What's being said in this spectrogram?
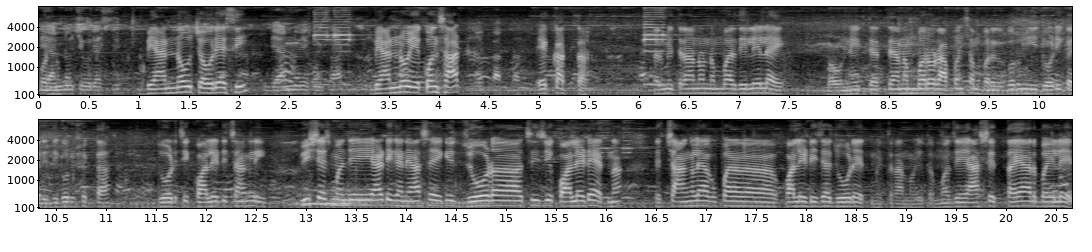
बयानवे चौरासी ब्याण्णव चौऱ्याऐंशी. बयानवे एकोणसाठ. ब्याण्णव एकोणसाठ. एकाहत्तर. एकाहत्तर. तर मित्रांनो नंबर दिलेला आहे. भाऊंनी त्या त्या नंबरवर आपण संपर्क करून ही जोडी खरेदी करू शकता. जोडची क्वालिटी चांगली. विशेष म्हणजे या ठिकाणी असं आहे की जोडाची जी क्वालिटी आहेत ना ते चांगल्या क्वालिटीच्या जोड आहेत मित्रांनो इथं. म्हणजे असे तयार बैल आहेत.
